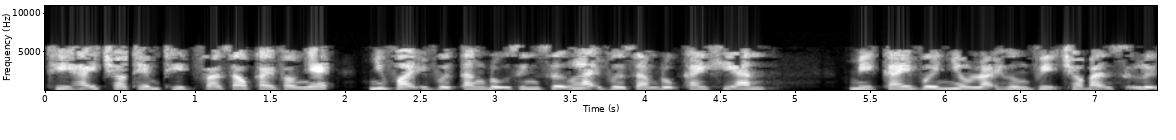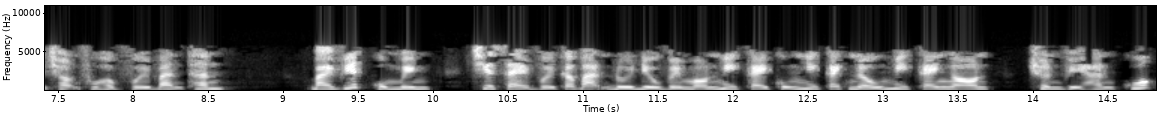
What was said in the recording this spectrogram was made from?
thì hãy cho thêm thịt và rau cải vào nhé, như vậy vừa tăng độ dinh dưỡng lại vừa giảm độ cay khi ăn. Mì cay với nhiều loại hương vị cho bạn sự lựa chọn phù hợp với bản thân. Bài viết của mình, chia sẻ với các bạn đôi điều về món mì cay cũng như cách nấu mì cay ngon, chuẩn vị Hàn Quốc.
